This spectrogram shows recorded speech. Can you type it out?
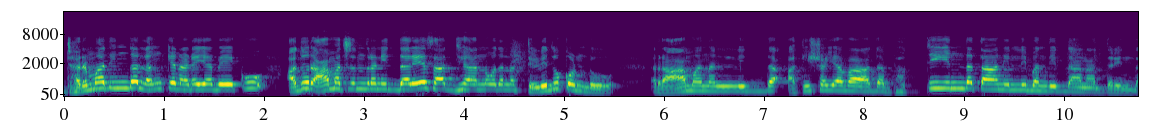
ಧರ್ಮದಿಂದ ಲಂಕೆ ನಡೆಯಬೇಕು, ಅದು ರಾಮಚಂದ್ರನಿದ್ದರೆ ಸಾಧ್ಯ ಅನ್ನುವುದನ್ನು ತಿಳಿದುಕೊಂಡು ರಾಮನಲ್ಲಿದ್ದ ಅತಿಶಯವಾದ ಭಕ್ತಿಯಿಂದ ತಾನಿಲ್ಲಿ ಬಂದಿದ್ದಾನಾದ್ದರಿಂದ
